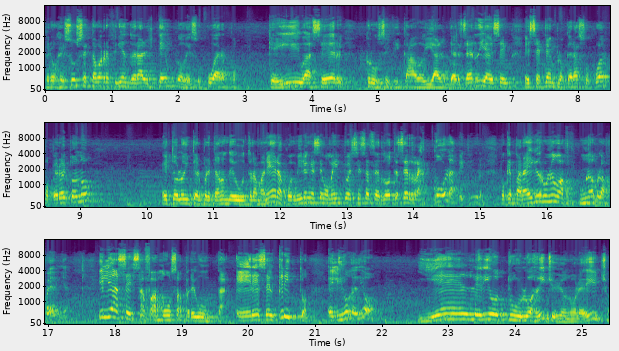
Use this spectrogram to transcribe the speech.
Pero Jesús se estaba refiriendo, era al templo de su cuerpo, que iba a ser crucificado. Y al tercer día ese, ese templo que era su cuerpo. Pero esto no, esto lo interpretaron de otra manera. Pues miren, en ese momento ese sacerdote se rascó la vestidura, porque para ellos era una, una blasfemia. Y le hace esa famosa pregunta, ¿eres el Cristo, el Hijo de Dios? Y él le dijo, tú lo has dicho, yo no lo he dicho.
